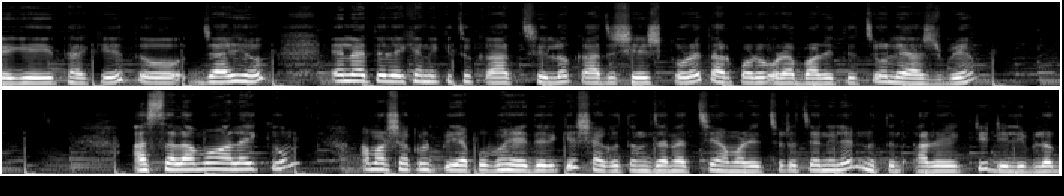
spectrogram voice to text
লেগেই থাকে। তো যাই হোক, এনায়েতের এখানে কিছু কাজ ছিল, কাজ শেষ করে তারপরে ওরা বাড়িতে চলে আসবে। আসসালামু আলাইকুম। আমার সকল প্রিয়াপু ভাইয়াদেরকে স্বাগতম জানাচ্ছি আমার এই ছোটো চ্যানেলের নতুন আরও একটি ডেলি ব্লগ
